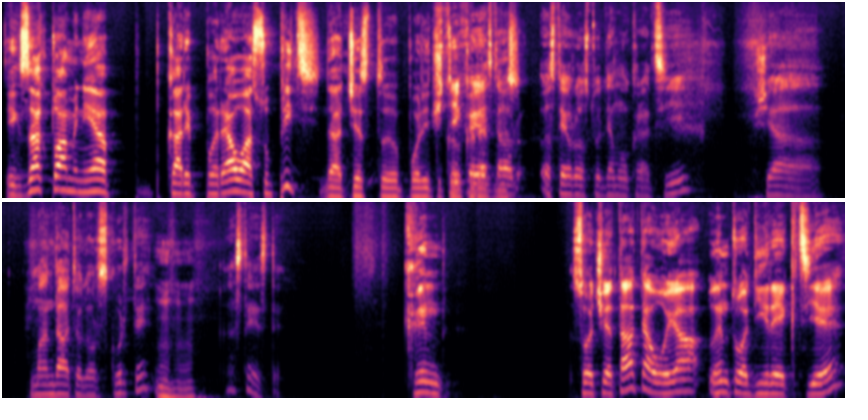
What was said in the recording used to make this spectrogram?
exact oamenii ăia care păreau asupriți de acest uh, political Știi că asta, correctness. ăsta e rostul democrației și a mandatelor scurte? Mhm. Asta este. Când societatea o ia într-o direcție,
